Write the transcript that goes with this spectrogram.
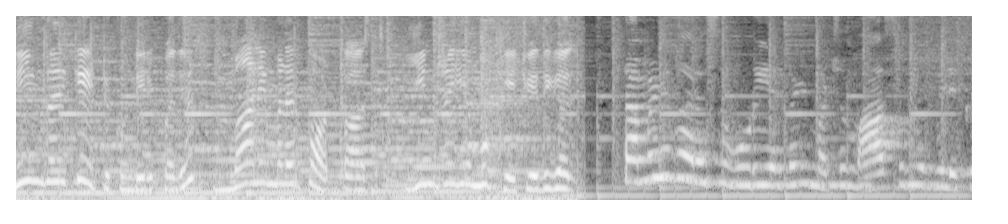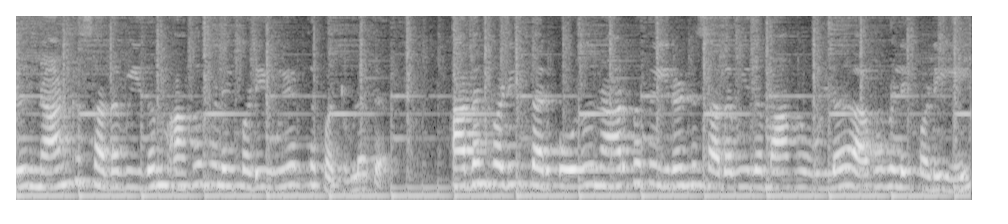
நீங்கள் கேட்டுக்கொண்டிருப்பது மாலைமலர் பாட்காஸ்ட் இன்றைய முக்கிய செய்திகள். தமிழக அரசு ஊழியர்கள் மற்றும் ஆசிரியர்களுக்கு நான்கு சதவீதம் அகவிலைப்படி உயர்த்தப்பட்டுள்ளது. அதன்படி தற்போது நாற்பத்தி இரண்டு சதவீதமாக உள்ள அகவிலைப்படியை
